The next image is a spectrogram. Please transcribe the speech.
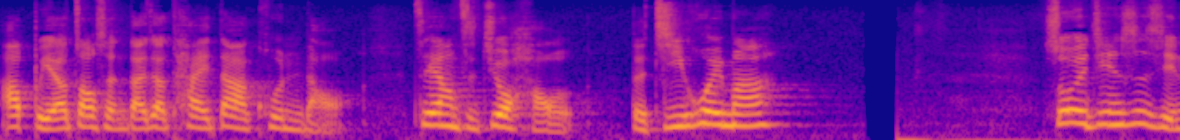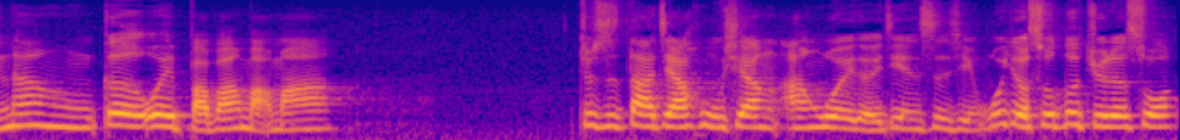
啊，不要造成大家太大困扰，这样子就好。的机会吗？所以一件事情让各位爸爸妈妈，就是大家互相安慰的一件事情。我有时候都觉得说，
